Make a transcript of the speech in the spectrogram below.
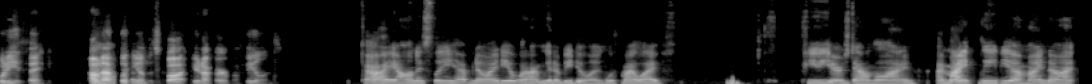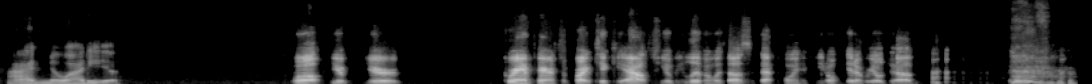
What do you think? I'm not putting you on the spot. You're not going to hurt my feelings. I honestly have no idea what I'm going to be doing with my life a few years down the line. I might leave you, I might not. I had no idea. Well, your your grandparents will probably kick you out, so you'll be living with us at that point if you don't get a real job.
